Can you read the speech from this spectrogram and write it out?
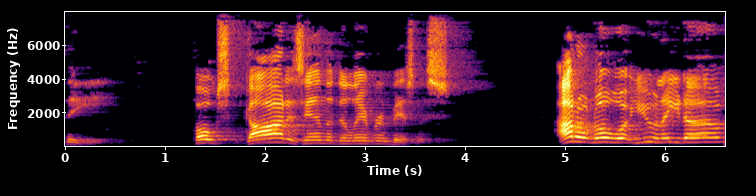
thee. Folks, God is in the delivering business. I don't know what you need of.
